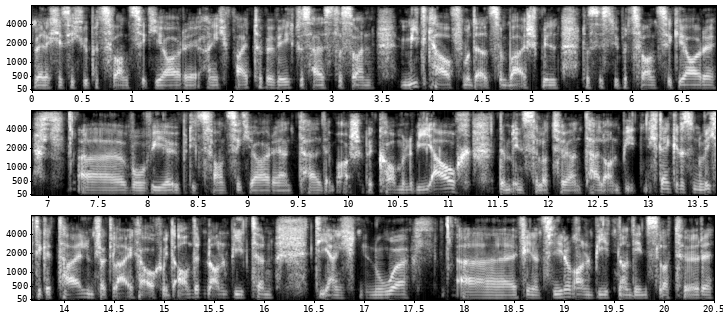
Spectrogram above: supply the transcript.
welche sich über 20 Jahre eigentlich weiter bewegt. Das heißt, dass so ein Mietkaufmodell zum Beispiel, das ist über 20 Jahre, äh, wo wir über die 20 Jahre einen Teil der Marge bekommen, wie auch dem Installateur einen Teil anbieten. Ich denke, das ist ein wichtiger Teil im Vergleich auch mit anderen Anbietern, die eigentlich nur äh, Finanzierung anbieten an die Installateure.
